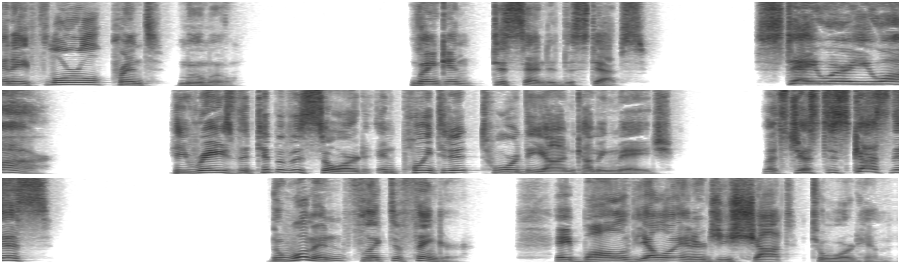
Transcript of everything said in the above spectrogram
and a floral print muumuu. Lincoln descended the steps. Stay where you are! He raised the tip of his sword and pointed it toward the oncoming mage. Let's just discuss this. The woman flicked a finger. A ball of yellow energy shot toward him.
